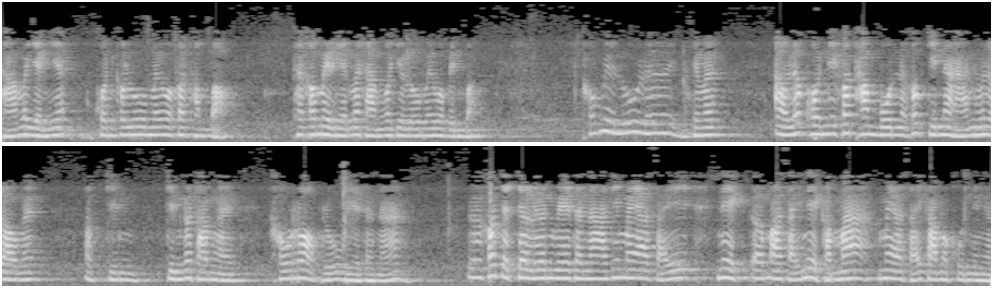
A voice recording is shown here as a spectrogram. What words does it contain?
ถามว่าอย่างเนี้ย คนเขารู้ไหมว่าเขาทำบาปถ้าเขาไม่เรียนว่าทำก็จะรู้ไหมว่าเป็นบาปเขาไม่รู้เลยใช่ไหมเอาแล้วคนที่เขาทาบุญเขากินอาหารเหมือนเราไหม เอากิน กินเขาทาไงเขารอบรู้เวทนาเออเขาจะเจริญเวทนาที่ไม่อาศัยเนกเอออาศัยเนคขมมะไม่อาศัยกรรมคุณยังไง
